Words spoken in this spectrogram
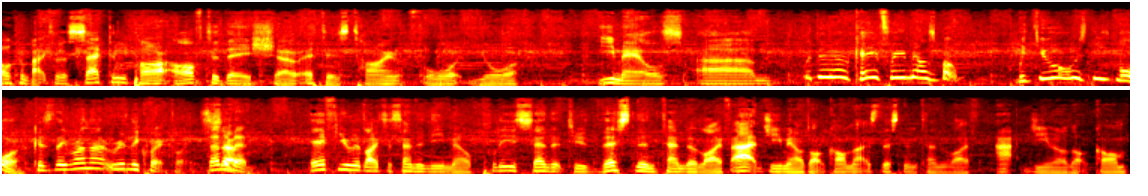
Welcome back to the second part of today's show. It is time for your emails. Um, we're doing okay for emails, but we do always need more because they run out really quickly. Send so, them in. If you would like to send an email, please send it to thisnintendolife at gmail.com. That is thisnintendolife at gmail.com.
